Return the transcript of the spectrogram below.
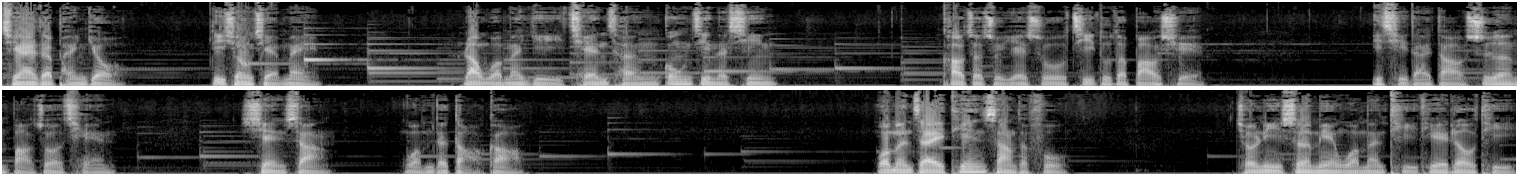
亲爱的朋友、弟兄姐妹，让我们以虔诚恭敬的心，靠着主耶稣基督的宝血，一起来到施恩宝座前，献上我们的祷告。我们在天上的父，求你赦免我们体贴肉体，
